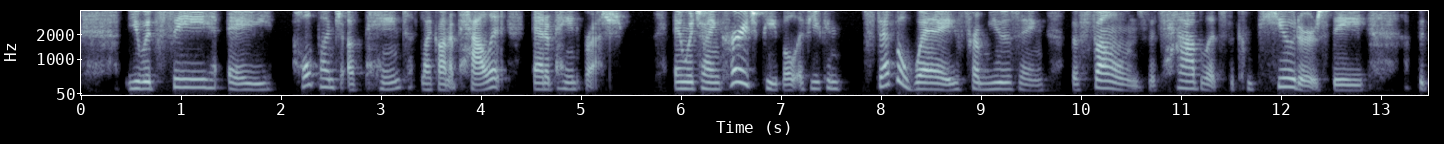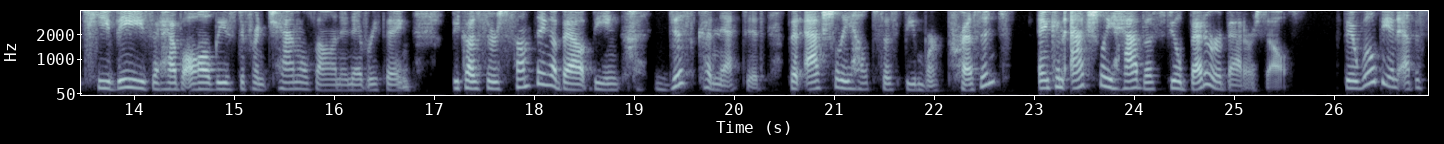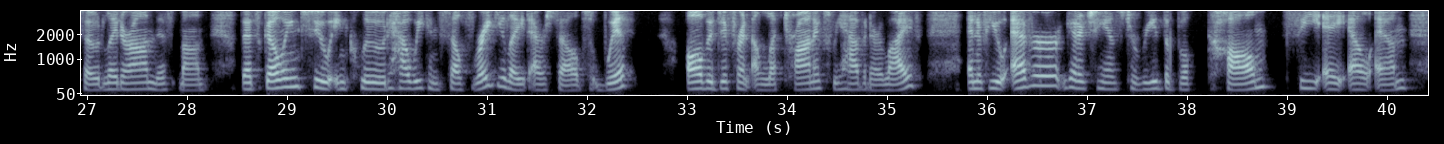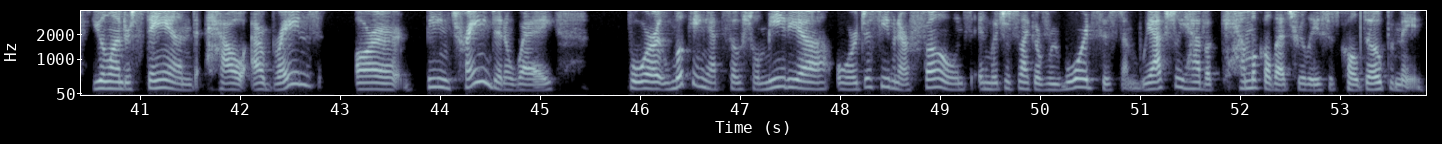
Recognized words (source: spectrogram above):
you would see a whole bunch of paint, like on a palette, and a paintbrush, in which I encourage people if you can step away from using the phones, the tablets, the computers, the the TVs that have all these different channels on and everything, because there's something about being disconnected that actually helps us be more present and can actually have us feel better about ourselves. There will be an episode later on this month that's going to include how we can self regulate ourselves with all the different electronics we have in our life. And if you ever get a chance to read the book Calm, C A L M, you'll understand how our brains are being trained in a way for looking at social media or just even our phones, in which it's like a reward system. We actually have a chemical that's released, it's called dopamine.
